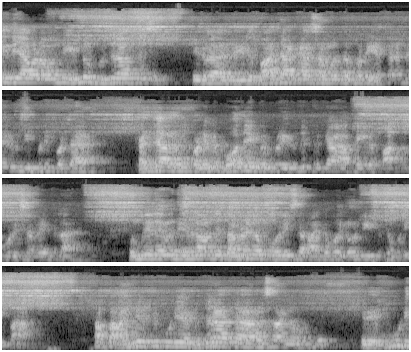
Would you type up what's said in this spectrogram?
இந்தியாவில் வந்து இன்னும் குஜராத் இதில் இது பாஜக சம்மந்தப்பட்ட எத்தனை பேர் வந்து இப்படிப்பட்ட கஞ்சா விற்பனையில போதை விற்பனை இருந்துட்டு இருக்காங்க அப்படிங்கிற பார்க்கக்கூடிய சமயத்தில் உண்மையிலே வந்து இதெல்லாம் வந்து தமிழக போலீஸார் அங்கே போய் நோண்டிட்டு இருக்க முடியுமா? அப்ப அங்க இருக்கக்கூடிய குஜராத் அரசாங்கம் வந்து இதை மூடி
